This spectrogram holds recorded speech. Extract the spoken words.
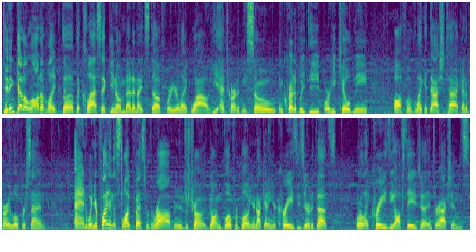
didn't get a lot of like the the classic, you know, Meta Knight stuff where you're like, wow, he edge guarded me so incredibly deep, or he killed me off of like a dash attack at a very low percent. And when you're playing the slugfest with Rob and you're just trying going blow for blow and you're not getting your crazy zero to deaths or like crazy offstage uh, interactions,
